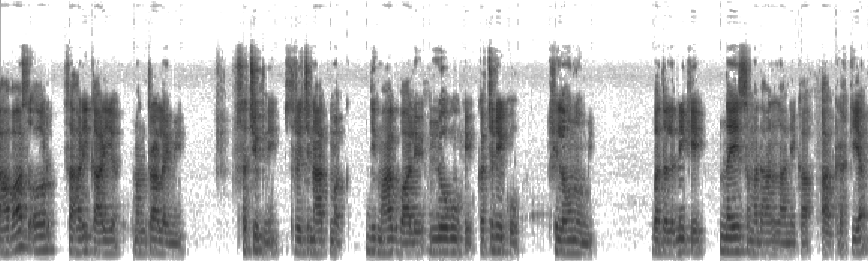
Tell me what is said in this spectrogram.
आवास और शहरी कार्य मंत्रालय में सचिव ने सृजनात्मक दिमाग वाले लोगों के कचरे को खिलौनों में बदलने के नए समाधान लाने का आग्रह किया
